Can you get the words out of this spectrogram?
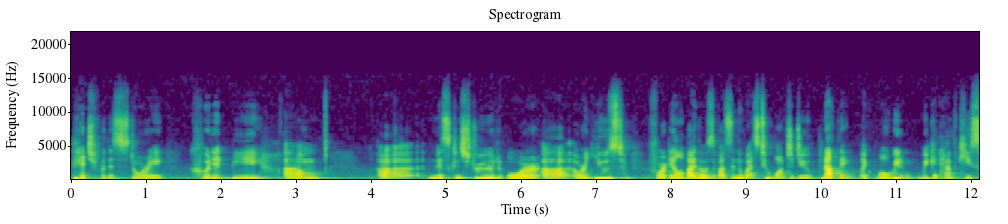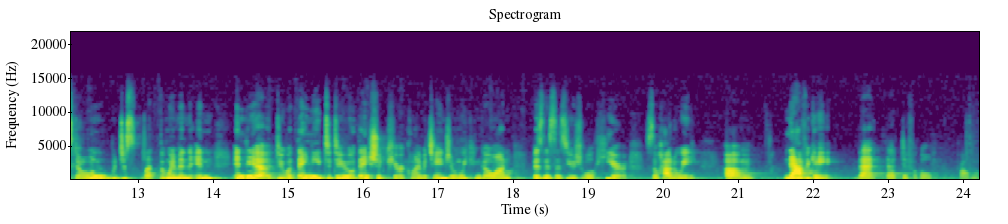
pitch for this story. Could it be um, uh, misconstrued or, uh, or used for ill by those of us in the West who want to do nothing? Like, well, we, we can have Keystone. We just let the women in India do what they need to do. They should cure climate change, and we can go on business as usual here. So how do we um, navigate that, that difficult problem?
